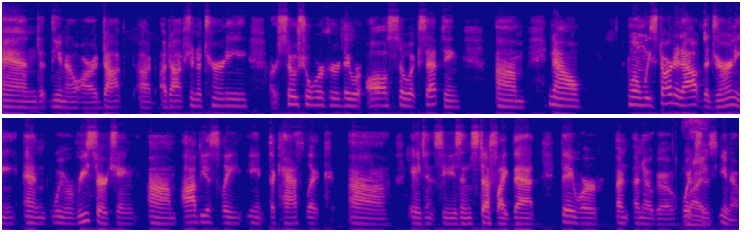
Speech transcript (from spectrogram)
and you know our adopt uh, adoption attorney, our social worker, they were all so accepting. Um, now, when we started out the journey and we were researching, um, obviously you know, the Catholic uh, agencies and stuff like that, they were a, a no go, which Right. is you know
